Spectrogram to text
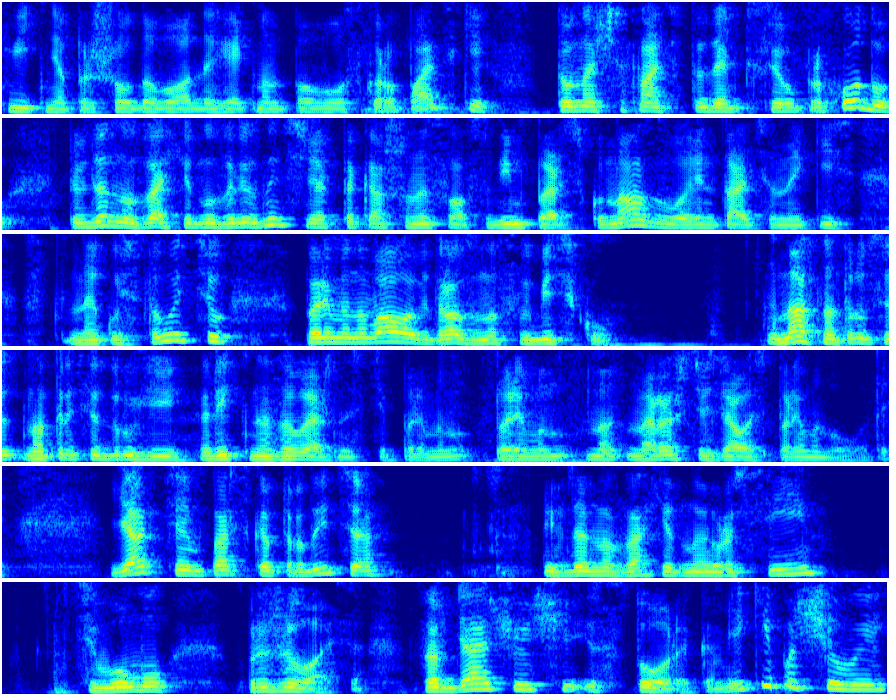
квітня, прийшов до влади гетьман Павло Скоропадський, то на 16-й день після його приходу південно-західну залізницю, як така, що несла в собі імперську назву, орієнтація на якісь на якусь столицю, перейменувала відразу на Слобідську. У нас на 30, на 32-й рік незалежності переймену, переймену, на- нарешті взялась перейменовувати. Як ця імперська традиція південно-західної Росії в цілому прижилася, завдячуючи історикам, які почали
